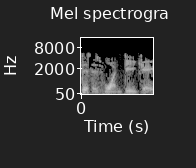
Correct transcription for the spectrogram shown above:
This is one DJ.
